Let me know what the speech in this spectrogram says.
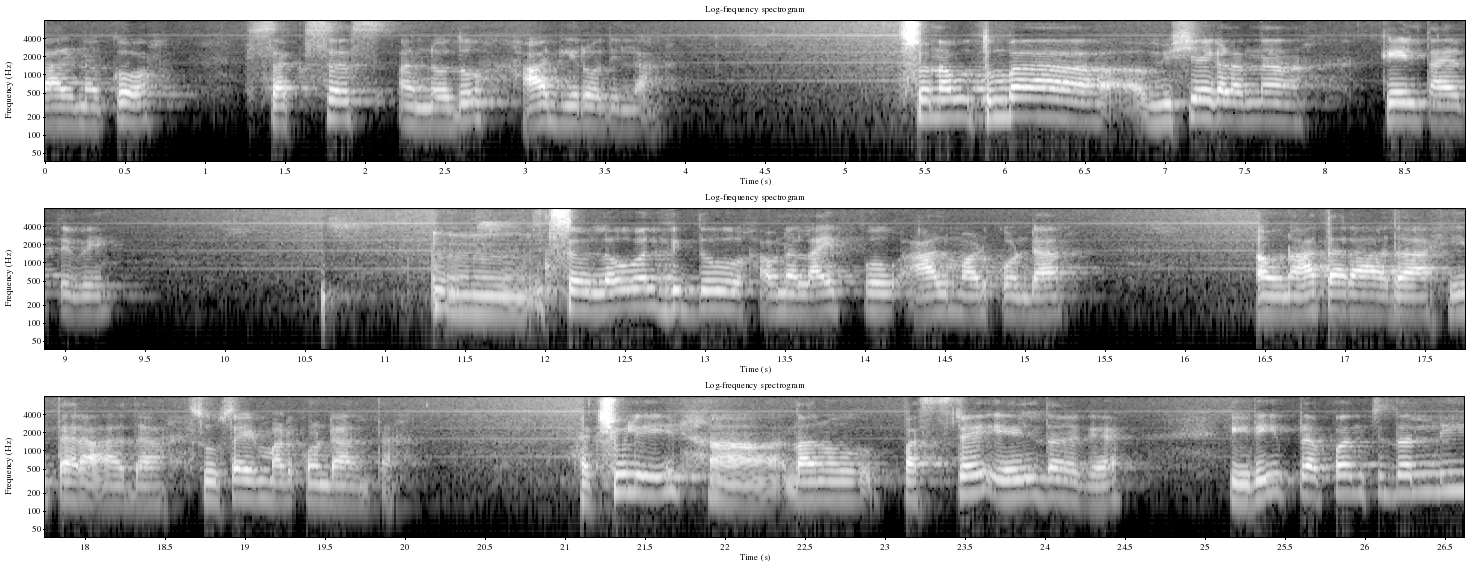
ಕಾರಣಕ್ಕೂ ಸಕ್ಸಸ್ ಅನ್ನೋದು ಆಗಿರೋದಿಲ್ಲ. ಸೊ ನಾವು ತುಂಬ ವಿಷಯಗಳನ್ನು ಕೇಳ್ತಾ ಇರ್ತೀವಿ. ಸೊ ಲವಲ್ಲಿ ಬಿದ್ದು ಅವನ ಲೈಫು ಹಾಳು ಮಾಡಿಕೊಂಡ, ಅವನು ಆ ಥರ ಆದ, ಈ ಥರ ಆದ ಸೂಸೈಡ್ ಮಾಡಿಕೊಂಡ ಅಂತ. ಆ್ಯಕ್ಚುಲಿ ನಾನು ಫಸ್ಟೇ ಹೇಳ್ದಾಗೆ ಇಡೀ ಪ್ರಪಂಚದಲ್ಲಿ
